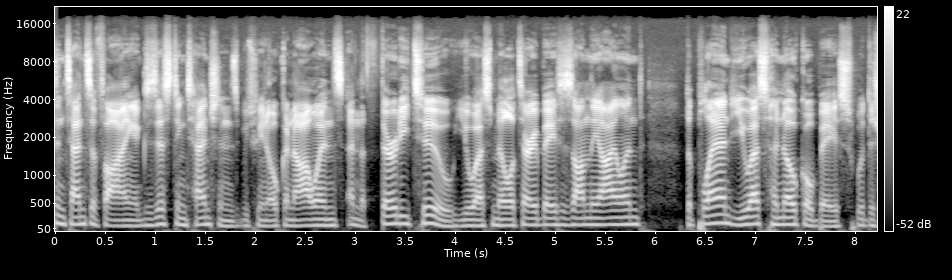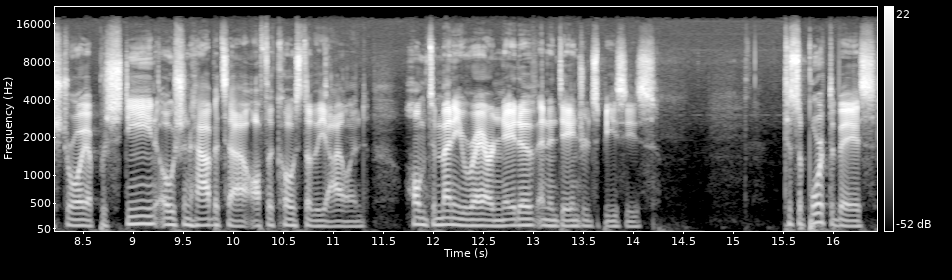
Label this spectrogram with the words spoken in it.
intensifying existing tensions between Okinawans and the 32 U.S. military bases on the island, the planned U.S. Henoko base would destroy a pristine ocean habitat off the coast of the island, home to many rare native and endangered species. To support the base,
